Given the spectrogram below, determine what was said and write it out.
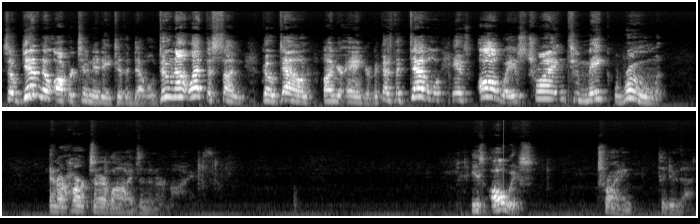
So give no opportunity to the devil. Do not let the sun go down on your anger because the devil is always trying to make room in our hearts and our lives and in our minds. He's always trying to do that.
